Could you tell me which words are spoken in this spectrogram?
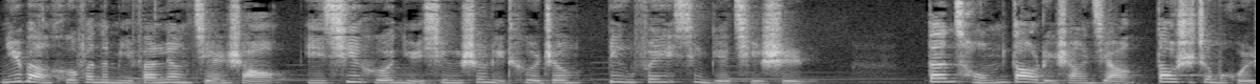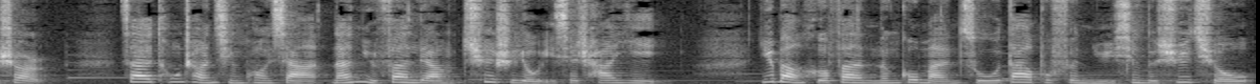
女版盒饭的米饭量减少，以契合女性生理特征，并非性别歧视。单从道理上讲，倒是这么回事儿。在通常情况下，男女饭量确实有一些差异。女版盒饭能够满足大部分女性的需求，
